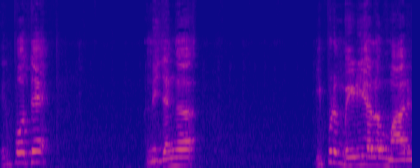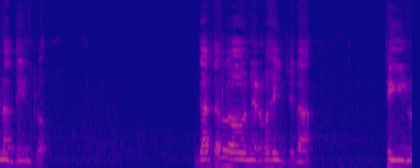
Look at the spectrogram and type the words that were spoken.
ఇకపోతే నిజంగా ఇప్పుడు మీడియాలో మారిన దీంట్లో గతంలో నిర్వహించిన తీరు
